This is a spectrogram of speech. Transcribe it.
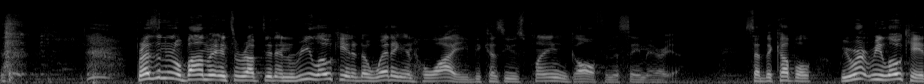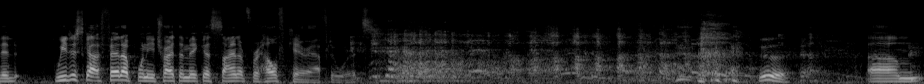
President Obama interrupted and relocated a wedding in Hawaii because he was playing golf in the same area. Said the couple, We weren't relocated, we just got fed up when he tried to make us sign up for health care afterwards. Um,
